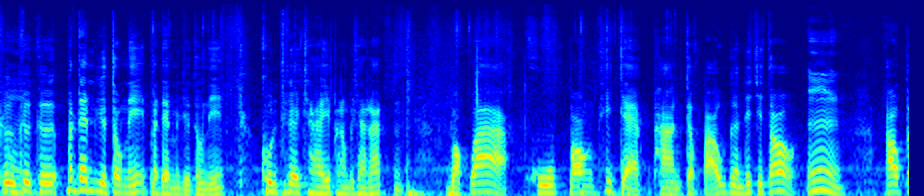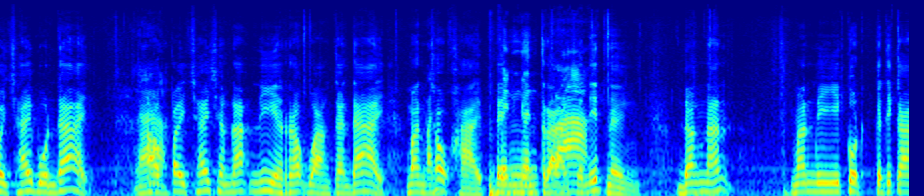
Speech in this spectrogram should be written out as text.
คืออืมคือคือประเด็นมันอยู่ตรงนี้ ประเด็นมันอยู่ตรงนี้ คุณธีรชัยพลังประชารัฐบอกว่าคูปองที่แจกผ่านกระเป๋าเงินดิจิตอลอืมเอาไปใช้บนได้นะ เอาไปใช้ชำระหนี้ระหว่างกันได้ มันมันเข้าข่ายเป็เป็นนเงิเงินนตราตราชนิดหนึ่ง ดังนั้นมันมีกฎกติกา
